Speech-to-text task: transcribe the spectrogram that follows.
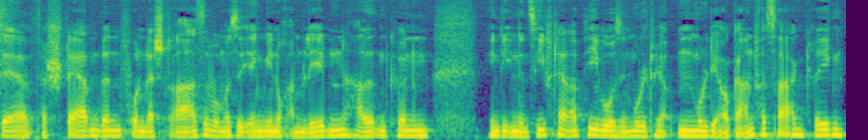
der Versterbenden von der Straße, wo wir sie irgendwie noch am Leben halten können, in die Intensivtherapie, wo sie ein, Multi Multiorganversagen kriegen.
